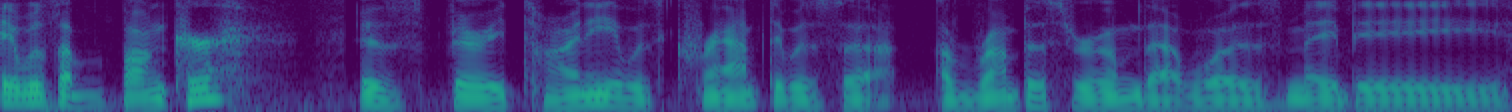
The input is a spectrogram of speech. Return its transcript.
It was a bunker. Is very tiny. It was cramped. It was a, a rumpus room that was maybe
